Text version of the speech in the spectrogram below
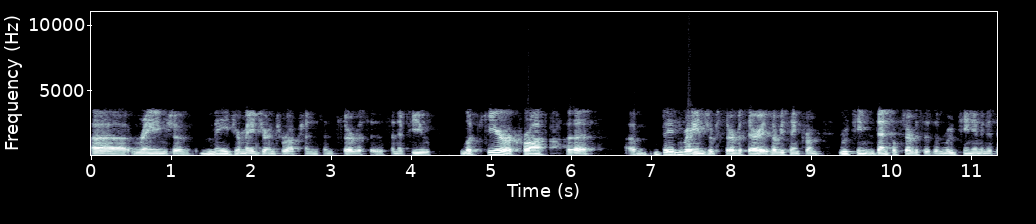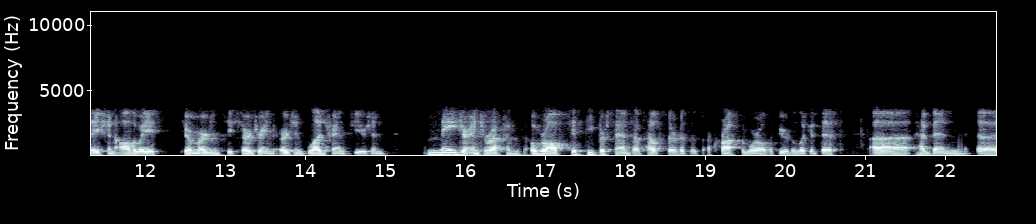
uh, range of major, major interruptions in services. And if you look here across the big range of service areas, everything from routine dental services and routine immunization all the way to emergency surgery and urgent blood transfusion, major interruptions. Overall, 50% of health services across the world, if you were to look at this, uh, have been uh,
